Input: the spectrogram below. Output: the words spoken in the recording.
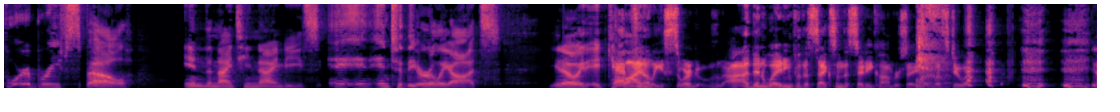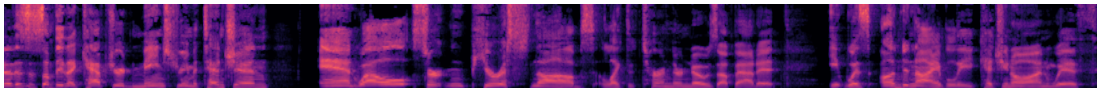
for a brief spell in the 1990s, in, into the early aughts. You know, it, it captured. Finally, so I've been waiting for the Sex in the City conversation. Let's do it. you know, this is something that captured mainstream attention. And while certain purist snobs like to turn their nose up at it, it was undeniably catching on with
